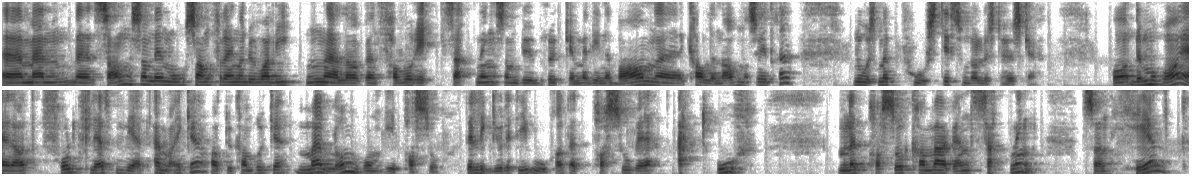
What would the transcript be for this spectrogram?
Eh, men sang som din mor sang for deg når du var liten, eller en favorittsetning som du bruker med dine barn, kallenavn osv. Noe som er positivt som du har lyst til å huske. Og Det moroa er at folk flest vet ennå ikke at du kan bruke mellomrom i passord. Det ligger jo litt i ordet at et passord er ett ord. Men et passord kan være en setning. Så en helt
